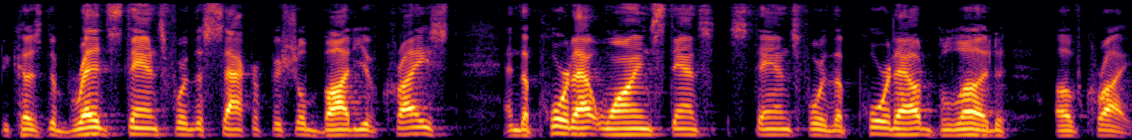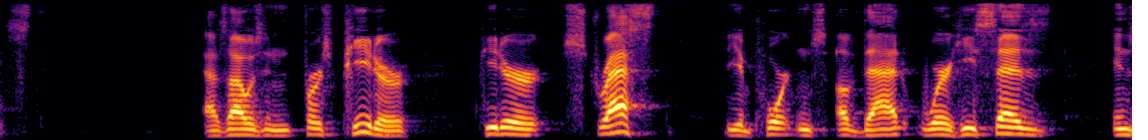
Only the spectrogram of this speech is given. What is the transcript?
Because the bread stands for the sacrificial body of Christ, and the poured out wine stands, stands for the poured out blood of Christ. As I was in 1 Peter, Peter stressed the importance of that, where he says in,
